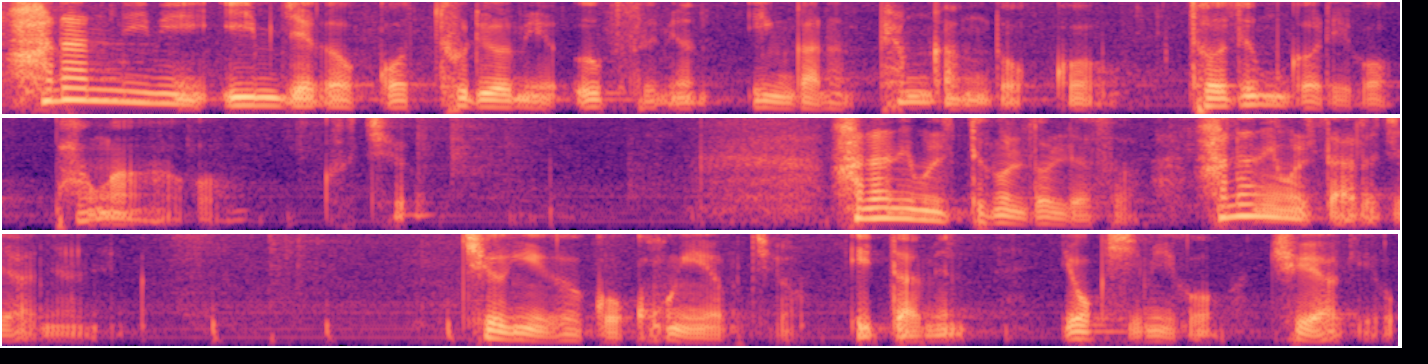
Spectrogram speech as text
하나님이 임재가 없고 두려움이 없으면 인간은 평강도 없고 더듬거리고 방황하고 그렇죠? 하나님을 등을 돌려서 하나님을 따르지 아니하니까 정의가 없고 공이 없죠. 있다면 욕심이고 죄악이고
